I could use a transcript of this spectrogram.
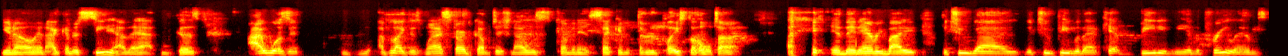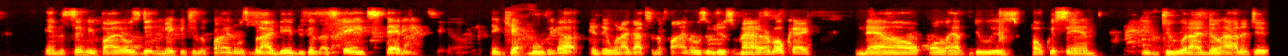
You know, and I kind of see how that happened because I wasn't. I feel like this when I started the competition, I was coming in second and third place the whole time. and then everybody, the two guys, the two people that kept beating me in the prelims in the semifinals didn't make it to the finals, but I did because I stayed steady and kept moving up. And then when I got to the finals, it was just a matter of okay, now all I have to do is focus in and do what I know how to do.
